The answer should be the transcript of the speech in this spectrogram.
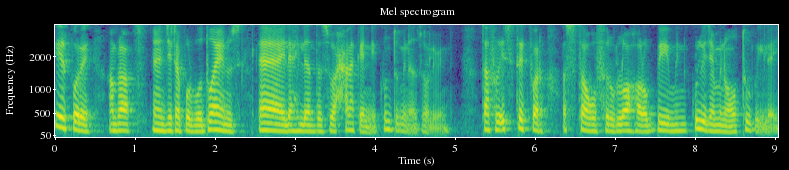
এরপরে আমরা যেটা পড়ব দোয়াইনুস লাহ হানাকাইনি কুন্তুমিনা জলিমিন। তারপর ইস্তেকফার, আস্তাগফিরুল্লাহ রব্বি মিন কুলি জামিন অতুব ইলাই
